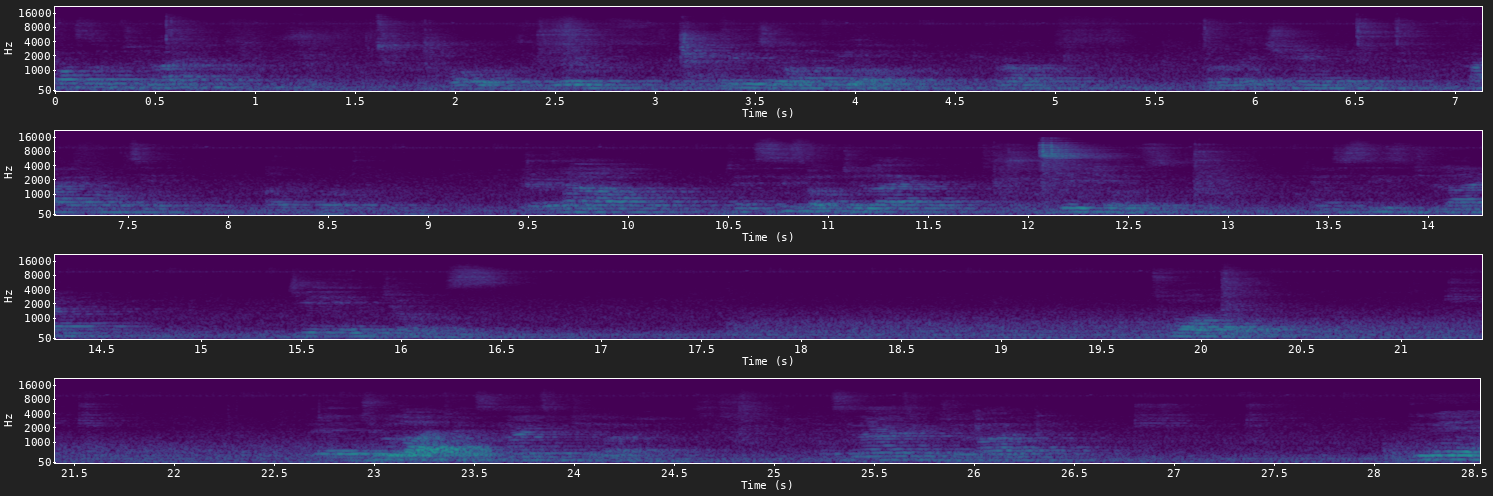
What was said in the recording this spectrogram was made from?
First of July, Oh, good. Huge company. From, from fourteen. Like what? We have twenty-sixth of July, J Jones. Twenty-sixth July, J Jones. Twelve. Then July, twenty-ninth of July. Twenty-ninth of July, Green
